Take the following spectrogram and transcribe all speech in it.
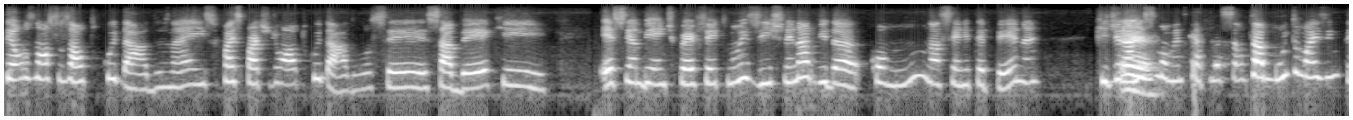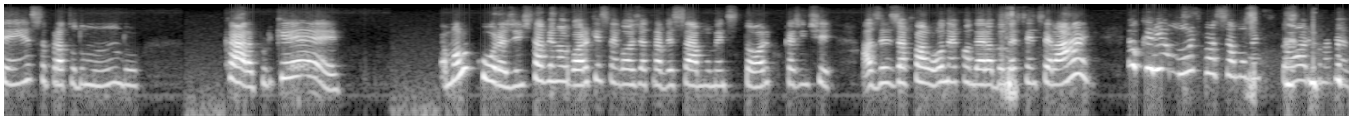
ter os nossos autocuidados, né? Isso faz parte de um autocuidado. Você saber que esse ambiente perfeito não existe nem na vida comum, na CNTP, né? Que dirá é. nesse momento que a pressão está muito mais intensa para todo mundo. Cara, porque é uma loucura. A gente está vendo agora que esse negócio de atravessar momento histórico, que a gente às vezes já falou, né, quando era adolescente, sei lá, ai, eu queria muito passar um momento histórico na minha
